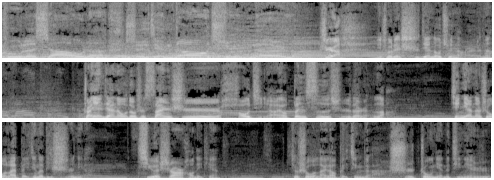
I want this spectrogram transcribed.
哭了笑了，时间都去哪儿了？是啊，你说这时间都去哪儿了呢？转眼间呢，我都是三十好几啊，要奔四十的人了。今年呢，是我来北京的第十年。七月十二号那天，就是我来到北京的十周年的纪念日。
